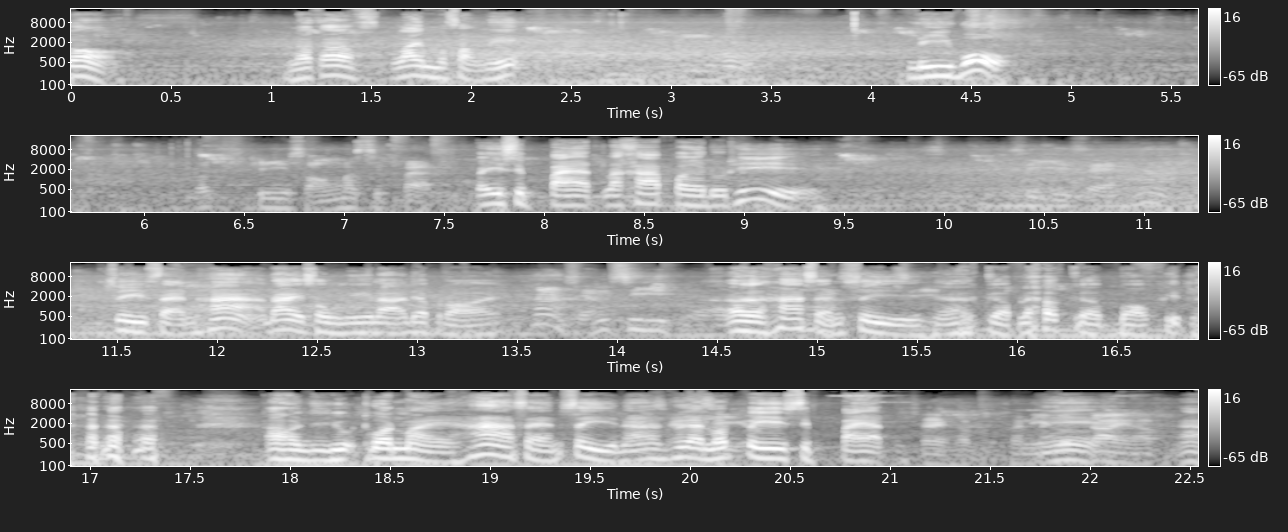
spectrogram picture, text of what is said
ก็ แล้วก็ไล่มาฝั่งนี้รีโวรีโวรถปี 2018 ปี 18 ราคาเปิดดูที่ 4แสนห้า4 5 0 0 0ได้ทรงนี้ละเรียบร้อย5แสนสี่เออ5 4 0 0 0เกือบแล้วเกือบบอกผิดแล้วเอาอยู่ทวนใหม่ 5 4 0 0 0นะเพื่อนรถปี 18 ใช่ครับ คันนี้รถได้ครับ อ่า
